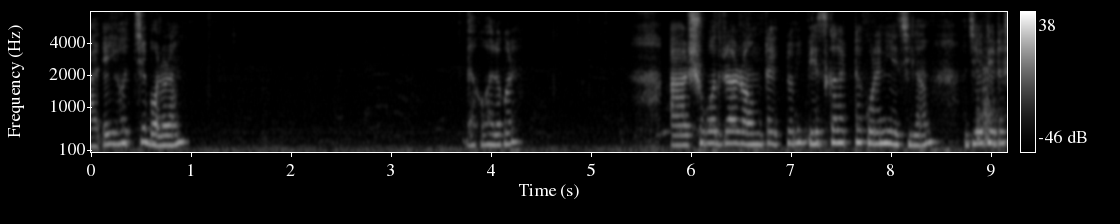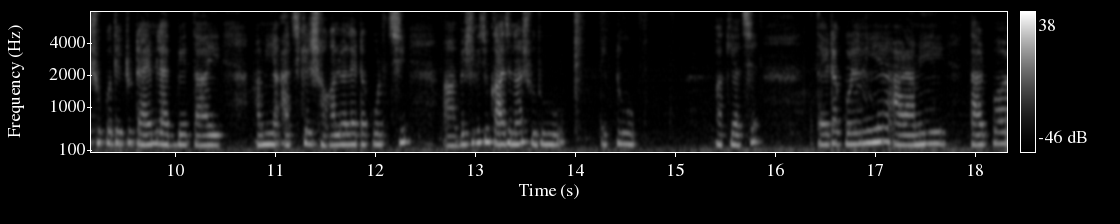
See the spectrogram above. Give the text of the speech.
আর এই হচ্ছে বলরাম। দেখো ভালো করে। আর সুভদ্রার রংটা একটু আমি বেস কালারটা করে নিয়েছিলাম। যেহেতু এটা শুকোতে একটু টাইম লাগবে, তাই আমি আজকের সকালবেলা এটা করছি। বেশি কিছু কাজ না, শুধু একটু বাকি আছে। তাই এটা করে নিয়ে আর আমি তারপর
